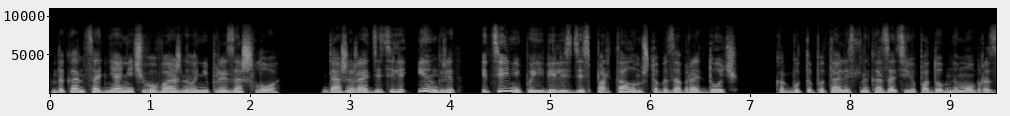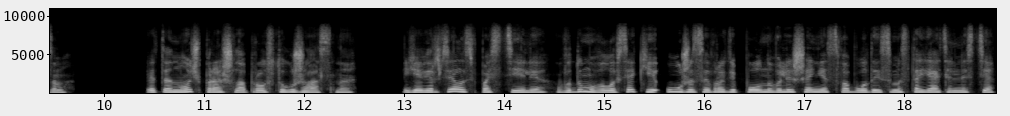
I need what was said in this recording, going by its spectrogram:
До конца дня ничего важного не произошло. Даже родители Ингрид и те не появились здесь порталом, чтобы забрать дочь, как будто пытались наказать ее подобным образом. Эта ночь прошла просто ужасно. Я вертелась в постели, выдумывала всякие ужасы вроде полного лишения свободы и самостоятельности,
